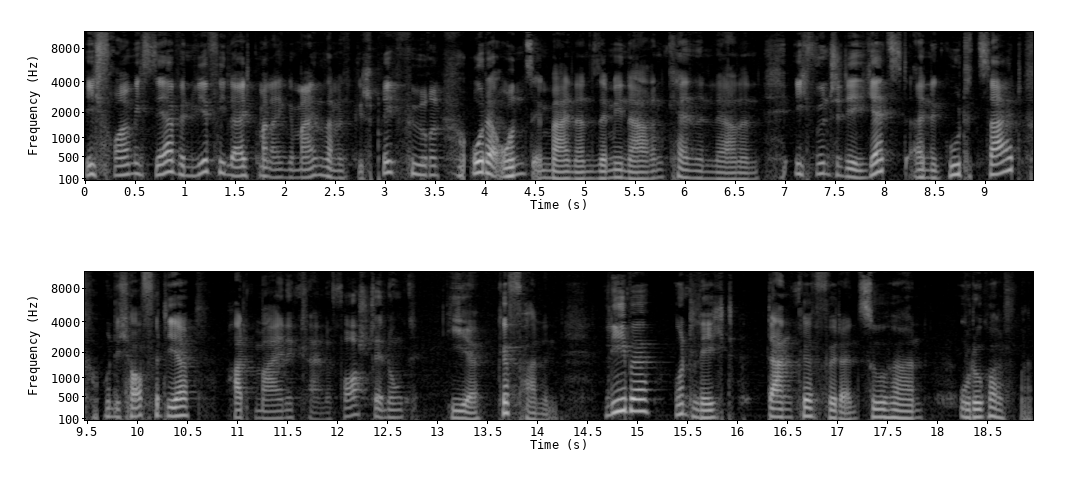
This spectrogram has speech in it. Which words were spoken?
Ich freue mich sehr, wenn wir vielleicht mal ein gemeinsames Gespräch führen oder uns in meinen Seminaren kennenlernen. Ich wünsche dir jetzt eine gute Zeit und ich hoffe, dir hat meine kleine Vorstellung hier gefallen. Liebe und Licht, danke für dein Zuhören. Udo Golfmann.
